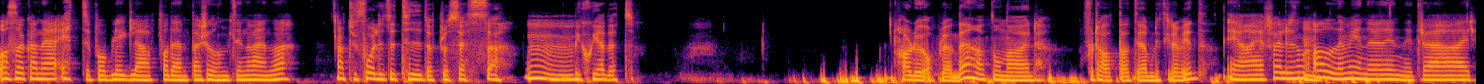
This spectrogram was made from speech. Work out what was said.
og så kan jeg etterpå bli glad på den personen sine vegne. At du får litt tid å prosesse mm. beskedet. Har du opplevd det? At noen har fortalt deg at de har blitt gravid? Ja, jeg føler som mm. alle mine venninner tror jeg har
